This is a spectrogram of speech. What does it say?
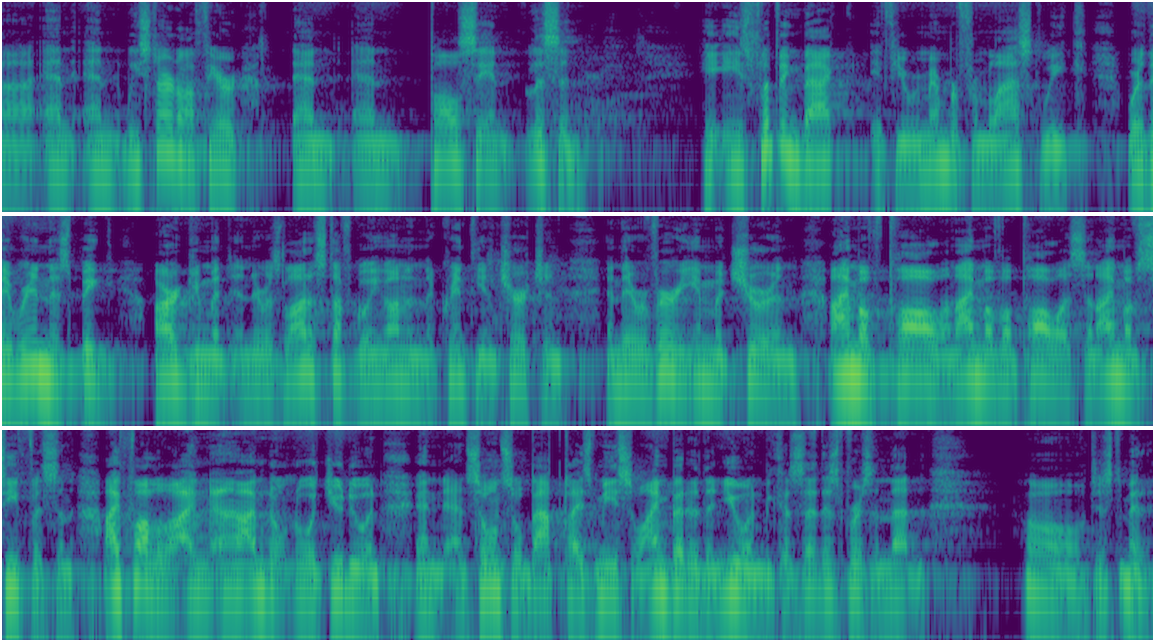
uh, and, and we start off here, and, and Paul's saying, listen, he, he's flipping back, if you remember from last week, where they were in this big argument, and there was a lot of stuff going on in the Corinthian church, and, and they were very immature, and I'm of Paul, and I'm of Apollos, and I'm of Cephas, and I follow, I, I don't know what you do, and, and, and so-and-so baptized me, so I'm better than you, and because this person, that, oh, just a minute.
